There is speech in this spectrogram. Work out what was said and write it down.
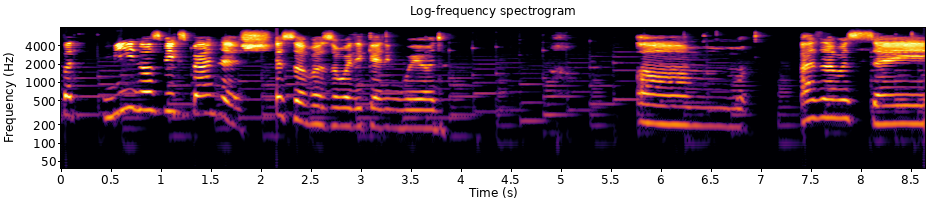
but me no speak Spanish. This server's already getting weird. Um, as I was saying,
